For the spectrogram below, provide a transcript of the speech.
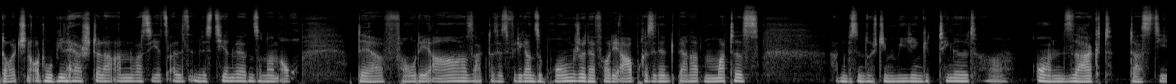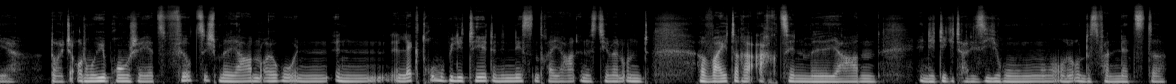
deutschen Automobilhersteller an, was sie jetzt alles investieren werden, sondern auch der VDA sagt das jetzt für die ganze Branche. Der VDA-Präsident Bernhard Mattes hat ein bisschen durch die Medien getingelt äh, und sagt, dass die deutsche Automobilbranche jetzt 40 Milliarden Euro in, in Elektromobilität in den nächsten drei Jahren investieren werden und weitere 18 Milliarden in die Digitalisierung und das vernetzte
